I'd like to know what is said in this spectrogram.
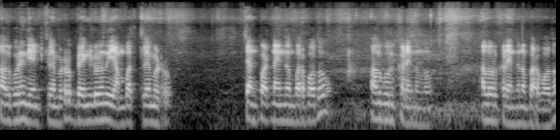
ಹಲಗೂರಿಂದ ಎಂಟು ಕಿಲೋಮೀಟ್ರ್, ಬೆಂಗಳೂರಿಂದ ಎಂಬತ್ತು ಕಿಲೋಮೀಟ್ರು. ಚನ್ನಪಟ್ಟಣದಿಂದ ಬರ್ಬೋದು ಹಲಗೂರು ಕಡೆಯಿಂದ ಹಲಗೂರು ಕಡೆಯಿಂದ ಬರ್ಬೋದು.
